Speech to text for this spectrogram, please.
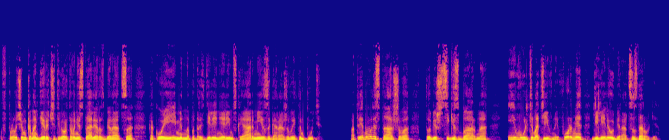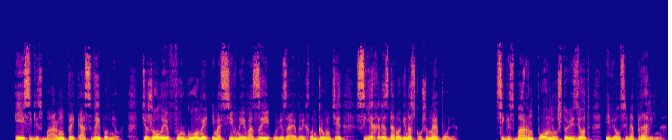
Впрочем, командиры четвертого не стали разбираться, какое именно подразделение римской армии загораживает им путь. Потребовали старшего, то бишь Сигисбарна, и в ультимативной форме велели убираться с дороги. И Сигисбарн приказ выполнил. Тяжелые фургоны и массивные вазы, увязая в рыхлом грунте, съехали с дороги на скошенное поле. Сигисбарн помнил, что везет, и вел себя правильно.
